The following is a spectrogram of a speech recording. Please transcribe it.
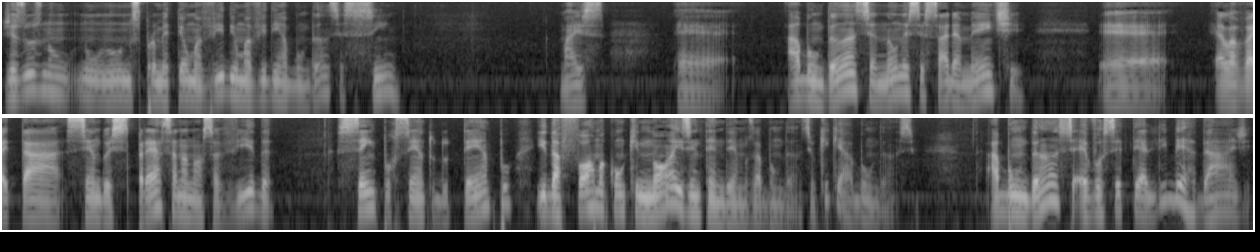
Jesus não, não, não nos prometeu uma vida e uma vida em abundância? Sim. Mas é, a abundância não necessariamente é, ela vai estar tá sendo expressa na nossa vida 100% do tempo e da forma com que nós entendemos a abundância. O que é a abundância? A abundância é você ter a liberdade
